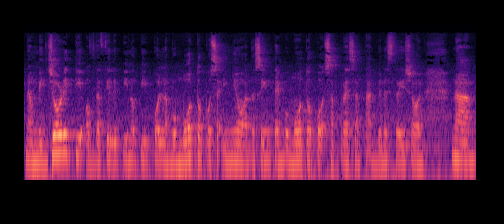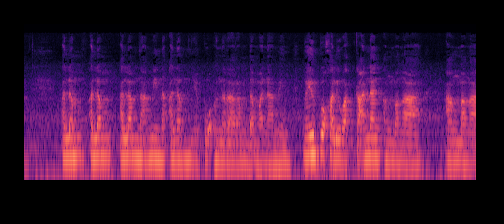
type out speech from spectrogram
ng majority of the Filipino people na bumoto po sa inyo at the same time bumoto po sa present administration na alam alam alam namin na alam niyo po ang nararamdaman namin. Ngayon po kaliwat kanan ang mga ang mga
